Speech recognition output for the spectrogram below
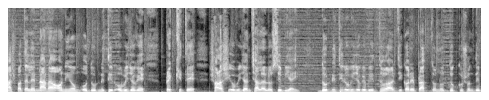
হাসপাতালে নানা অনিয়ম ও দুর্নীতির অভিযোগে প্রেক্ষিতে সাঁড়াশি অভিযান চালালো সিবিআই। দুর্নীতির অভিযোগে বিদ্ধ আরজি করে প্রাক্তন অধ্যক্ষ সন্দীপ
